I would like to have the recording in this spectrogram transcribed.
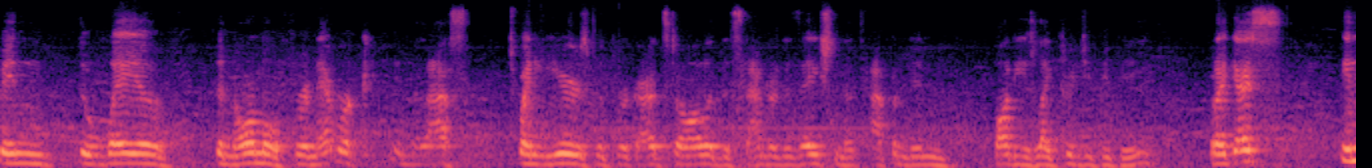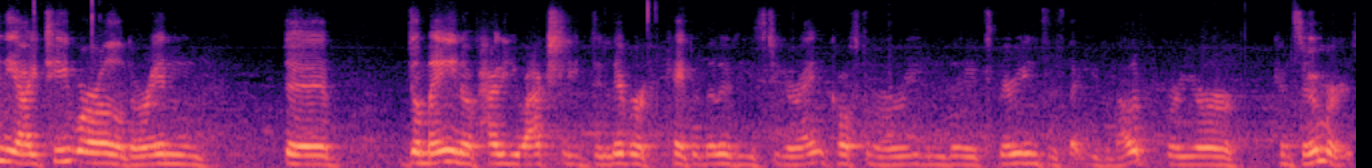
been the way of the normal for a network in the last 20 years with regards to all of the standardization that's happened in bodies like 3GPP. But I guess in the IT world or in the domain of how you actually deliver capabilities to your end customer or even the experiences that you develop for your consumers,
